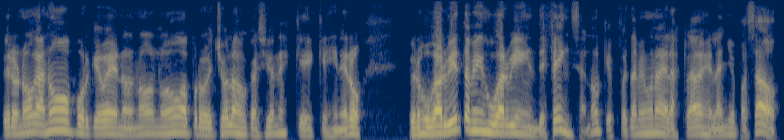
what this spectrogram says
pero no ganó porque, bueno, no, no aprovechó las ocasiones que, que generó. Pero jugar bien también es jugar bien en defensa, ¿no? Que fue también una de las claves el año pasado.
